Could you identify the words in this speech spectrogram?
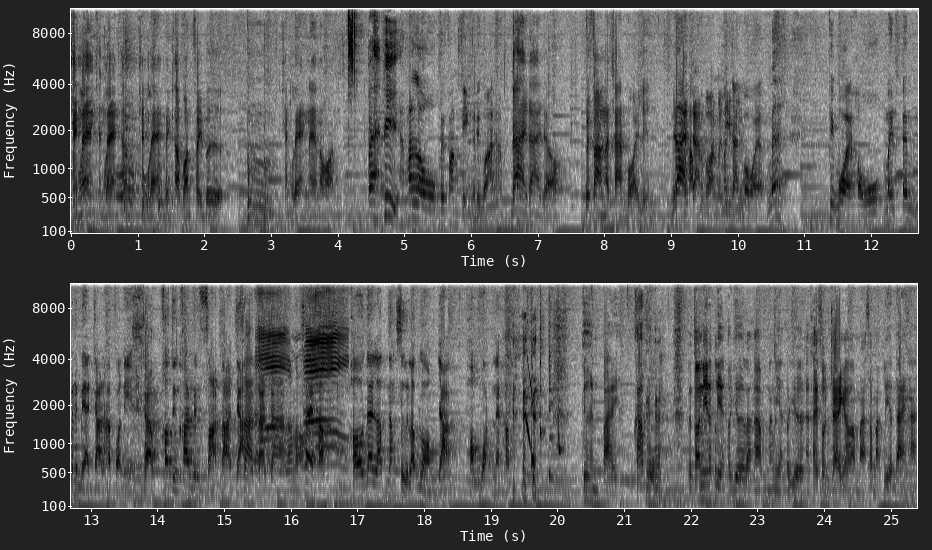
แข็งแรงแข็งแรงครับแข็งแรงเป็นคาร์บอนไฟเบอร์แข็งแรงแน่นอน ไปพี่ทั้างนั้นเราไปฟังเสียงกันดีกว่านะครับ ได้ได้เดี๋ยว ไปฟังอาจารย์บอยเล่นเดี๋ยวให้อาจารย์บอยมารีอาจารวิย์วบอยอะแม่ พี่บอยเขาไม่ไม่ไม่ได้เป็นอาจารย์แล้วครับตอนนี้ครับ เขาถึงขั้นเป็นศาสตราจารย์ศาสตราจารย์แล้วเหรอ ใช่ครับเขาได้รับหนังสือรับรองจากฮอกวอตส์นะครับ เกินไปครับผม แต่ตอนนี้นักเรียนเขาเยอะแล้วครับ นักเรียนเขาเยอะ ถ้าใครสนใจก็มาสมัครเรียนได้นะ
